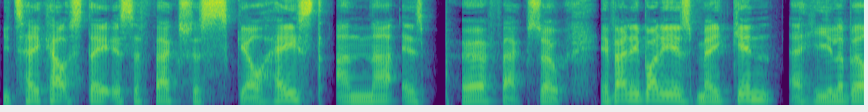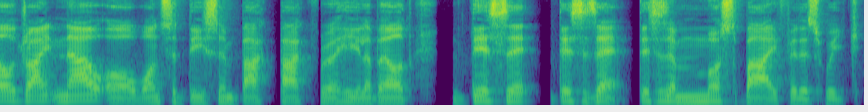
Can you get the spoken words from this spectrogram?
You take out status effects for skill haste, and that is perfect. So if anybody is making a healer build right now or wants a decent backpack for a healer build, this it this is it. This is a must buy for this week.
